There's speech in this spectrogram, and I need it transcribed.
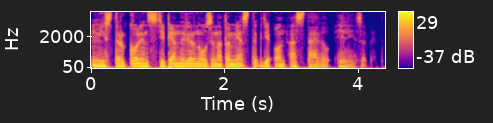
Мистер Коллинз степенно вернулся на то место, где он оставил Элизабет.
